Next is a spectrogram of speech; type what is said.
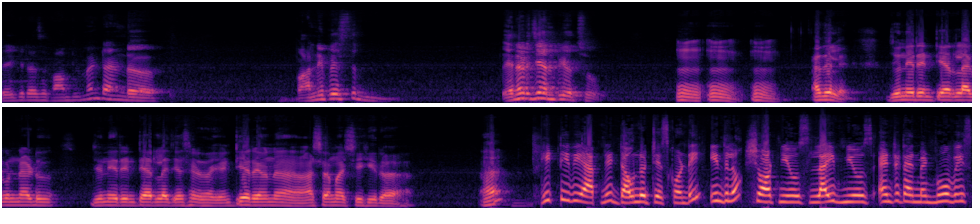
Take it as a compliment and అన్ని పేస్తే ఎనర్జీ అనిపించచ్చు. అదేలే. జూనియర్ ఎన్టీఆర్ లాగా ఉన్నాడు జూనియర్ ఎన్టీఆర్ లా చేసిన ఎన్టీఆర్ ఏమైనా ఆషామాషి హీరో? హిట్ టీవీ యాప్ని డౌన్లోడ్ చేసుకోండి. ఇందులో short news live news entertainment movies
